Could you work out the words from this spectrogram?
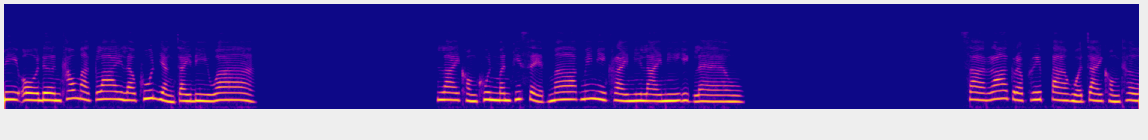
ลีโอเดินเข้ามาใกล้แล้วพูดอย่างใจดีว่า ลายของคุณมันพิเศษมากไม่มีใครมีลายนี้อีกแล้ว ซาร่ากระพริบตาหัวใจของเธอ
